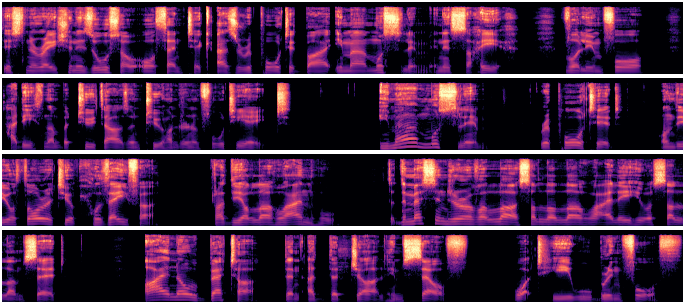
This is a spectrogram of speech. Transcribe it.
This narration is also authentic as reported by Imam Muslim in his Sahih, volume 4, hadith number 2248. Imam Muslim reported on the authority of Hudhayfa radiallahu anhu that the Messenger of Allah sallallahu alayhi wasallam said, I know better than Ad-Dajjal himself what he will bring forth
